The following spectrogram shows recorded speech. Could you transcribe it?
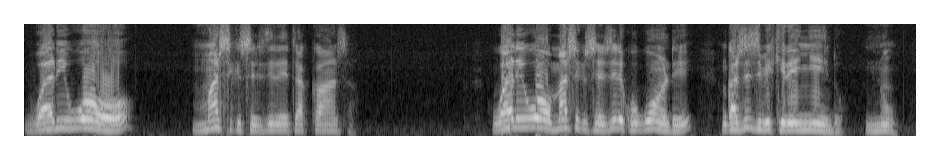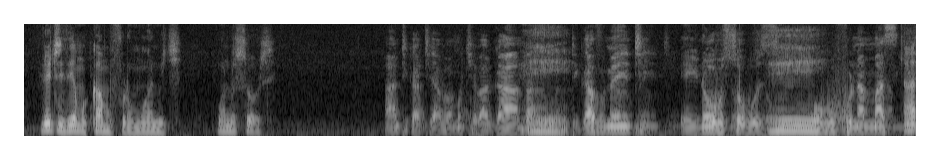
waliwo masks ezireeta kansa. Waliwo masks eziri ku gonde nga zizibikira ennyindo. No let them come from wanuki one source. Anti kati abamu kye bagamba Eh. nti gavumenti erina obusobozi Eh. obufuna masiki Ah,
